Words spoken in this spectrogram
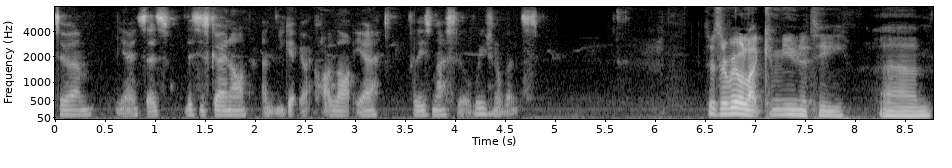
to um, you know, it says this is going on, and you get that quite a lot, yeah, for these nice little regional events. So it's a real like community. Um,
